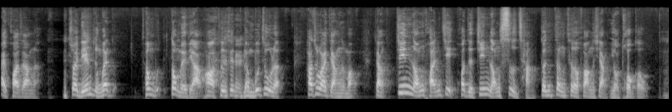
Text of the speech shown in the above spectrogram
太夸张了，所以联准会。撑不动没掉哈，这些忍不住了。他出来讲什么？讲金融环境或者金融市场跟政策方向有脱钩。嗯，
